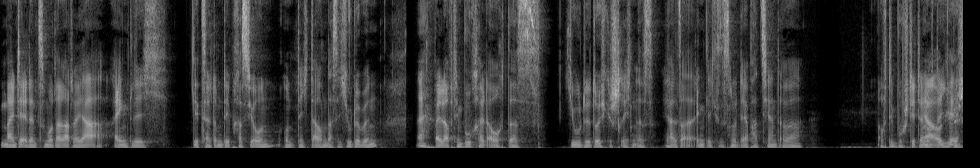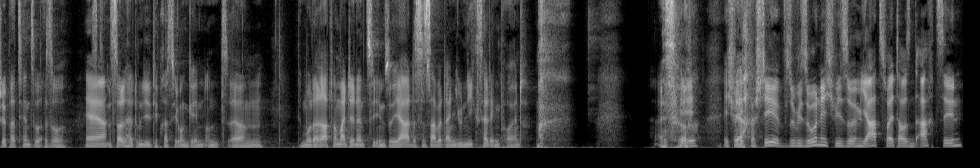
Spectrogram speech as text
meinte er dann zum Moderator, ja, eigentlich geht's halt um Depression und nicht darum, dass ich Jude bin. Äh. Weil auf dem Buch halt auch das Jude durchgestrichen ist. Ja, also eigentlich ist es nur der Patient, aber auf dem Buch steht dann Ja, noch der okay. jüdische Patient so. Also Ja, ja. es soll halt um die Depression gehen. Und ähm, der Moderator meinte dann zu ihm so, ja, das ist aber dein unique selling point. also, Okay. Ich, ja. ich verstehe sowieso nicht, wie so im Jahr 2018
